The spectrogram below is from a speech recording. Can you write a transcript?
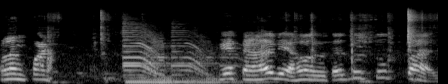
પલંગ પાડ. એ તારે બેહવાનું તું તું પાડ.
